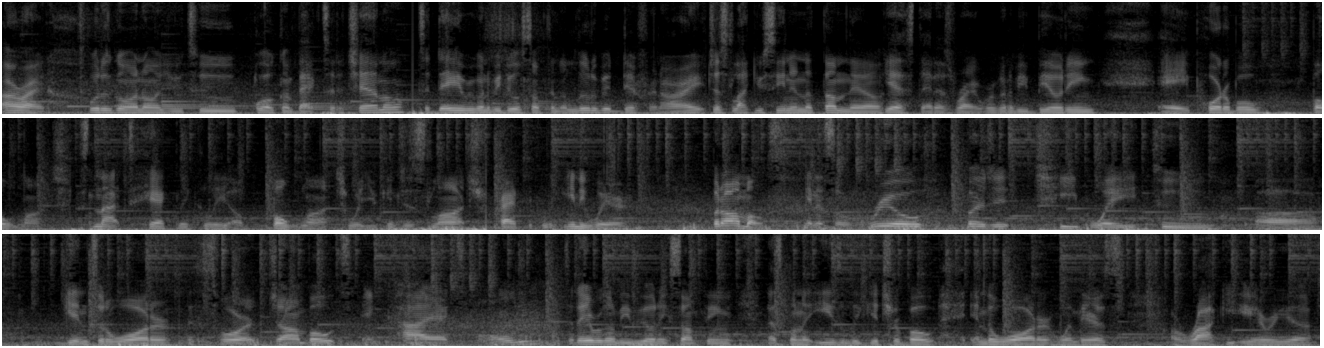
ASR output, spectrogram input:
all right what is going on youtube? Welcome back to the channel. Today we're going to be doing something a little bit different all right? Just like you've seen in the thumbnail. Yes that is right. We're going to be building a portable boat launch. It's not technically a boat launch where you can just launch practically anywhere but almost. And it's a real budget cheap way to uh, get into the water. This is for john boats and kayaks only. Today we're gonna be building something that's gonna easily get your boat in the water when there's a rocky area,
